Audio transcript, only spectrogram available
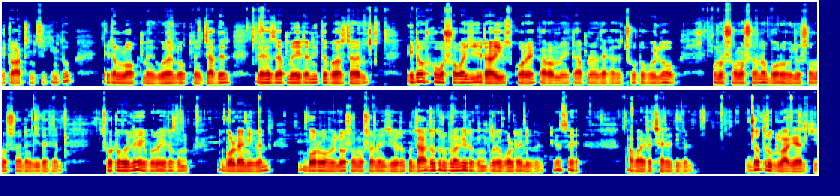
এটাও আট ইঞ্চি, কিন্তু এটা লক নাই, গোড়ায় লক নাই। যাদের দেখা যায় আপনি এটা নিতে পারছেন, এটাও খবর সবাই এটা ইউজ করে, কারণ এটা আপনার দেখা যায় ছোটো হইলেও কোনো সমস্যা হয় না, বড় হইলেও সমস্যা হয় না। এই যে দেখেন, ছোট হইলে এবার এরকম এই বলটাই নেবেন, বড় হইলেও সমস্যা নেই যে এরকম, যা যতটুকু লাগে এরকম করে বলটাই নেবেন, ঠিক আছে? আবার এটা ছেড়ে দিবেন, যতটুকু লাগে আর কি।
